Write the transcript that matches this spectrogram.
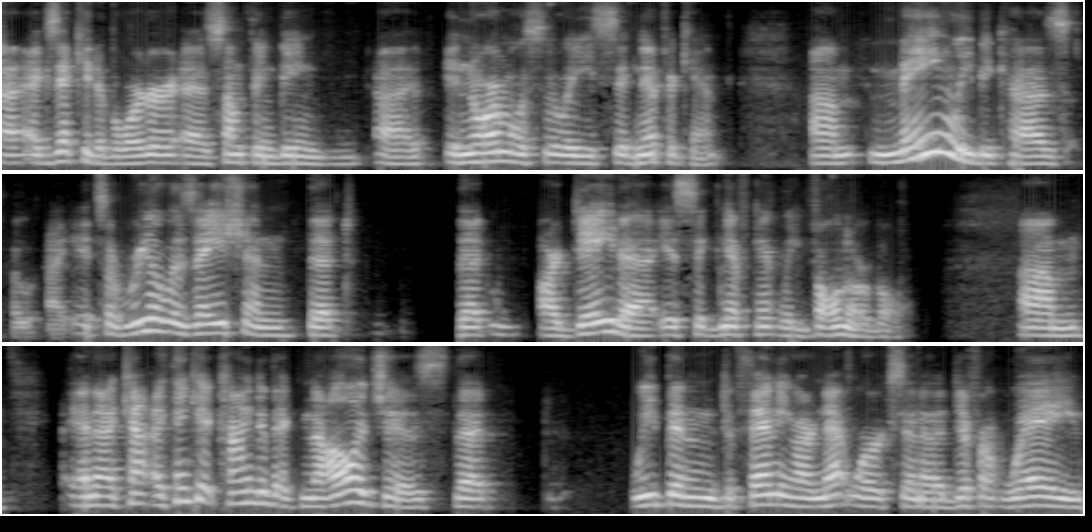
uh, executive order as something being uh, enormously significant, um, mainly because it's a realization that that our data is significantly vulnerable. Um, and I, I think it kind of acknowledges that we've been defending our networks in a different way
